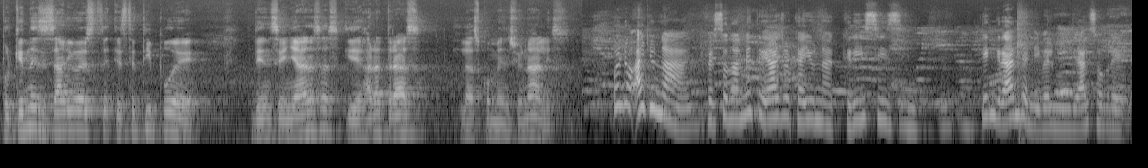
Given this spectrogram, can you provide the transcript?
¿Por qué es necesario este, este tipo de, de enseñanzas y dejar atrás las convencionales? Bueno, hay una, personalmente creo que hay una crisis bien grande a nivel mundial sobre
